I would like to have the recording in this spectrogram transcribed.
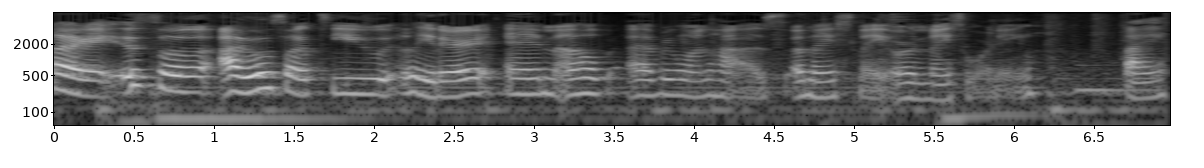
All right, so I will talk to you later, and I hope everyone has a nice night or a nice morning. Bye.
